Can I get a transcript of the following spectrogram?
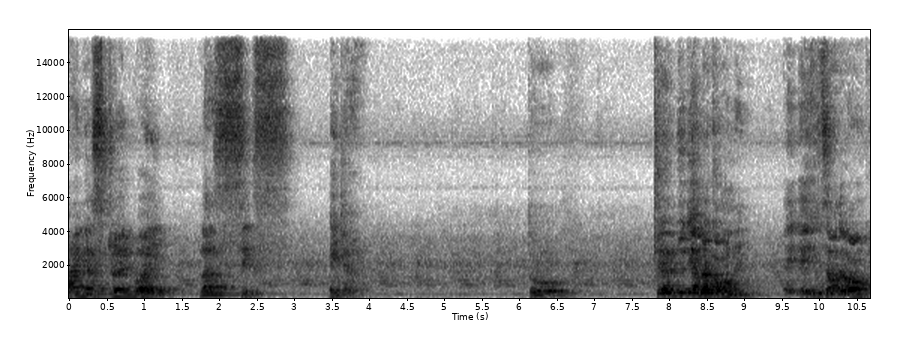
minus twelve y plus six. এইটা। তো টুয়েলভ যদি আমরা কমন নিই, এই হচ্ছে আমাদের অঙ্ক।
